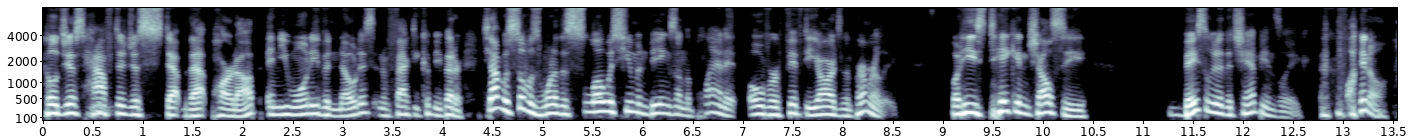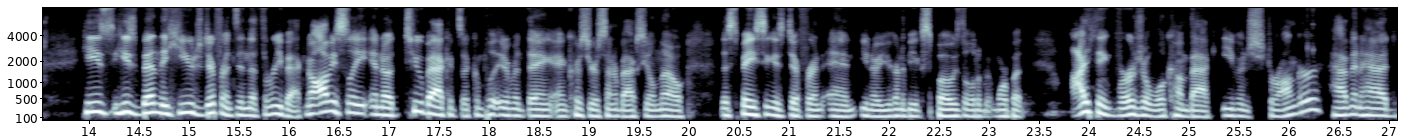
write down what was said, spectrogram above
He'll just mm. have to just step that part up, and you won't even notice. And in fact, he could be better. Thiago Silva is one of the slowest human beings on the planet, over 50 yards in the Premier League, but he's taken Chelsea basically to the Champions League final he's he's been the huge difference in the three back. Now, obviously, in a two back, it's a completely different thing. And Chris, you're a center backs, you'll know the spacing is different, and you know you're going to be exposed a little bit more. But I think Virgil will come back even stronger, having had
